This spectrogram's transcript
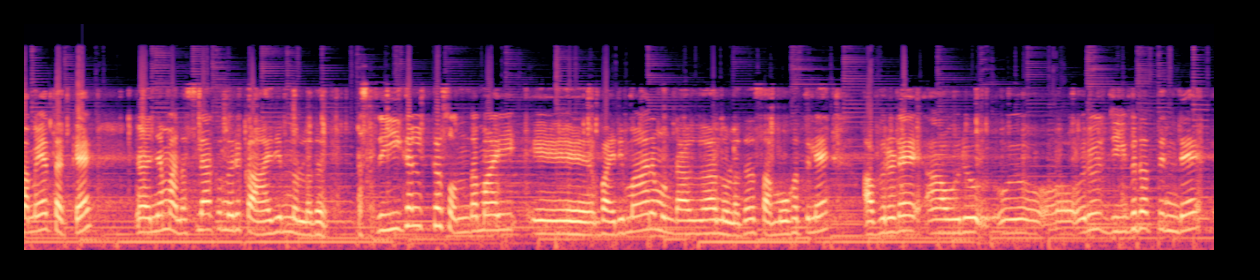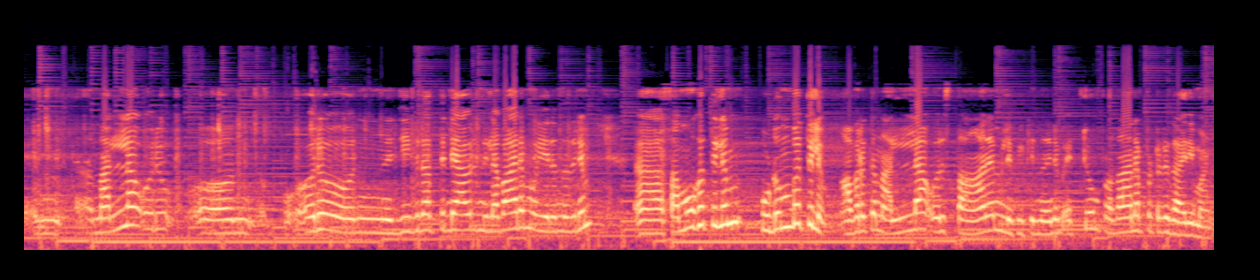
സമയത്തൊക്കെ ഞാൻ മനസ്സിലാക്കുന്ന ഒരു കാര്യം എന്നുള്ളത് സ്ത്രീകൾക്ക് സ്വന്തമായി വരുമാനമുണ്ടാകുക എന്നുള്ളത് സമൂഹത്തിലെ അവരുടെ ആ ഒരു ഒരു- ജീവിതത്തിന്റെ നല്ല ഒരു ഒരു ജീവിതത്തിന്റെ ആ ഒരു നിലവാരം ഉയരുന്നതിനും സമൂഹത്തിലും കുടുംബത്തിലും അവർക്ക് നല്ല ഒരു സ്ഥാനം ലഭിക്കുന്നതിനും ഏറ്റവും പ്രധാനപ്പെട്ട ഒരു കാര്യമാണ്.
